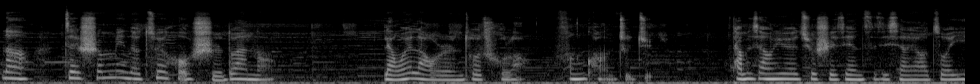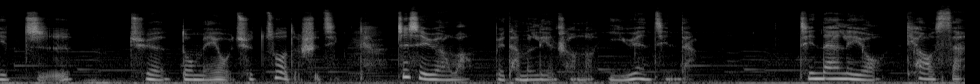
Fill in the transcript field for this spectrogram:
那在生命的最后时段呢？两位老人做出了疯狂之举，他们相约去实现自己想要做一直却都没有去做的事情。这些愿望被他们列成了遗愿清单。清单里有跳伞、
